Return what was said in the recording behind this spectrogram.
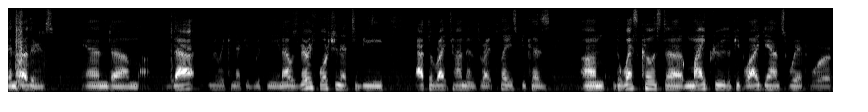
than others. And um, that really connected with me. And I was very fortunate to be at the right time and at the right place because um, the West Coast, uh, my crew, the people I danced with, were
